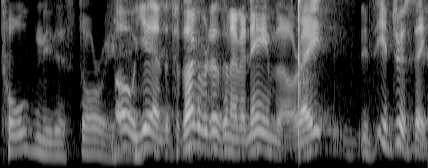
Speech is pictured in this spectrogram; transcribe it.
told me this story. Oh yeah, and the photographer doesn't have a name though, right? It's interesting.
